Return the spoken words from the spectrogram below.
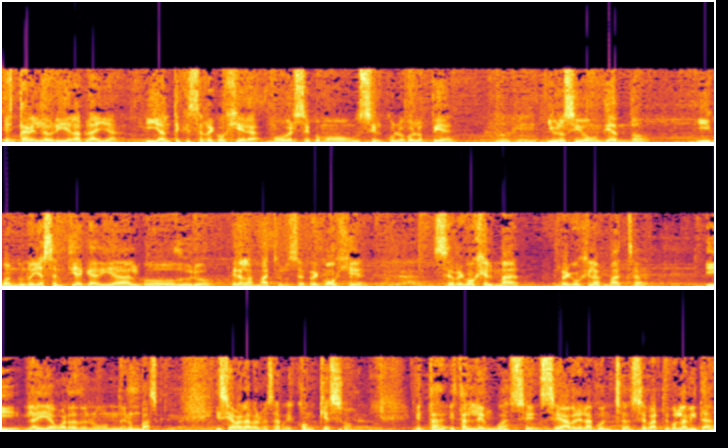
estar en la orilla de la playa y antes que se recogiera, moverse como un círculo con los pies y uno se iba hundiendo y cuando uno ya sentía que había algo duro, eran las machas, uno se recoge, se recoge el mar, recoge las machas y las iba guardando en un, en un básquet. Y se llama la parmesana porque es con queso. Estas, estas lenguas se, se abre la concha, se parte por la mitad,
